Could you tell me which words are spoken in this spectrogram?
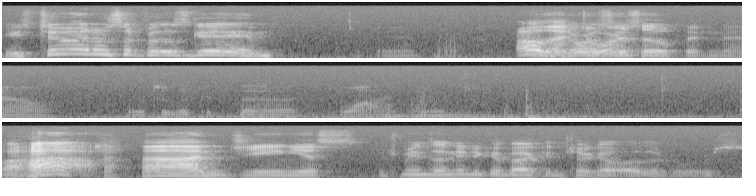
He's too innocent for this game. Yeah. Oh, Oh, the that door's door's open. open now. Would you look at that? Why? Aha! I'm genius. Which means I need to go back and check out other doors.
